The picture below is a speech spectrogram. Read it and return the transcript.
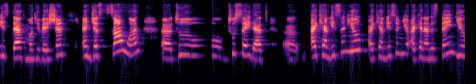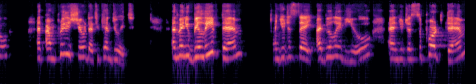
is that motivation. And just someone uh, to to say that uh, i can listen you i can listen you i can understand you and i'm pretty sure that you can do it. And when you believe them and you just say i believe you and you just support them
